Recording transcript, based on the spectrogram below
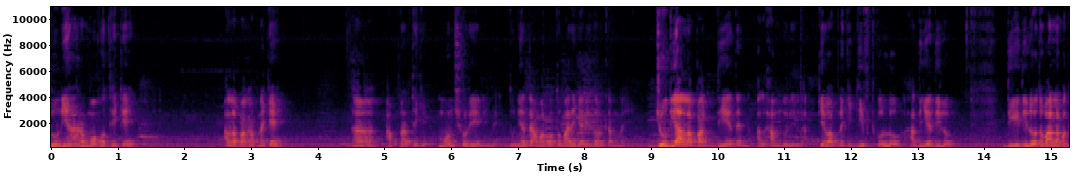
দুনিয়ার মোহ থেকে আল্লাপাক আপনাকে আপনার থেকে মন সরিয়ে নেবে। দুনিয়াতে আমার অত বাড়ি গাড়ি দরকার নাই। যদি আল্লাহ পাক দিয়ে দেন, আলহামদুলিল্লাহ। কেউ আপনাকে গিফট করল, হাদিয়া দিল, দিয়ে দিল, অথবা আল্লাহ পাক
